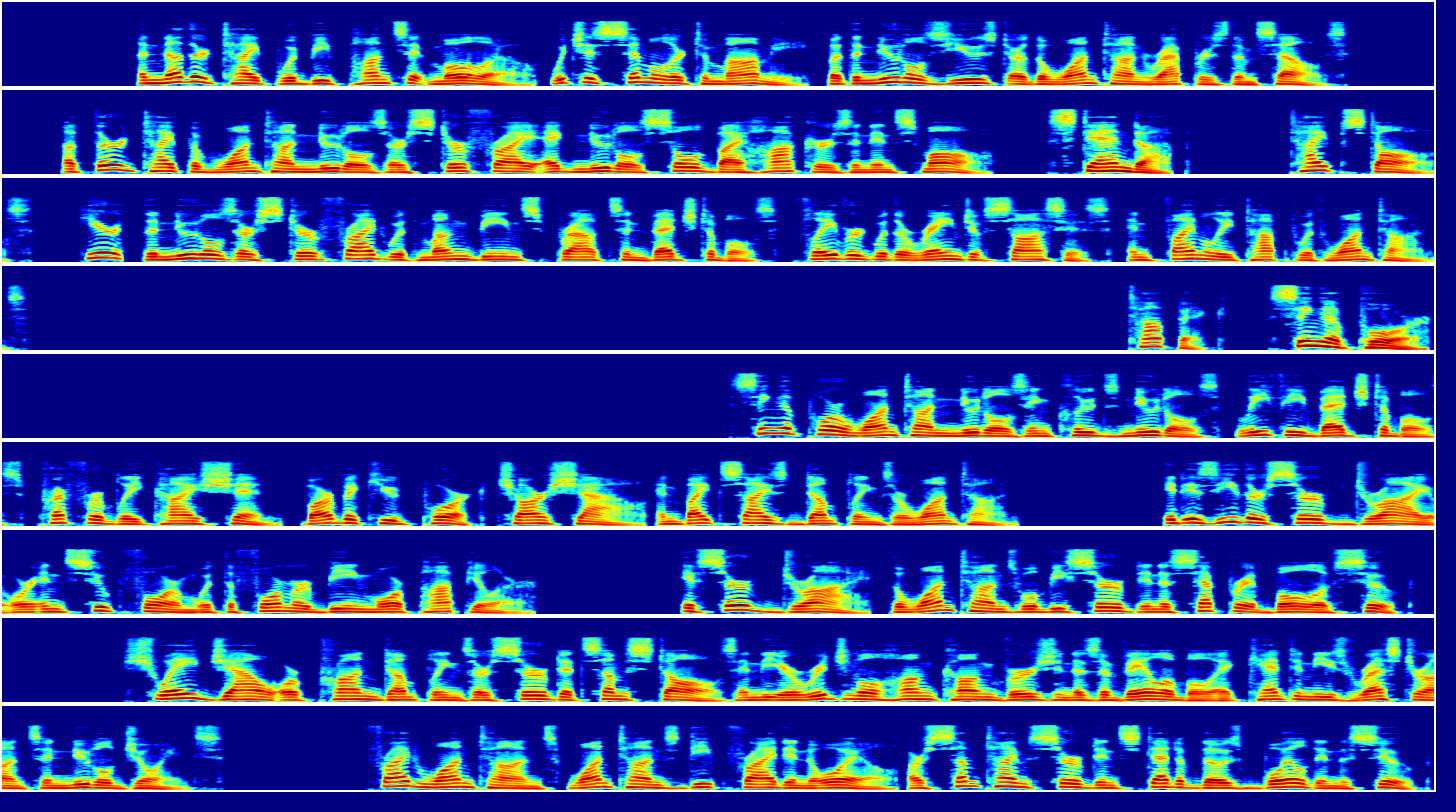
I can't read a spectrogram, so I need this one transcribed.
Another type would be pancit molo, which is similar to mami, but the noodles used are the wonton wrappers themselves. A third type of wonton noodles are stir-fry egg noodles sold by hawkers and in small, stand-up type stalls. Here, the noodles are stir-fried with mung bean sprouts and vegetables, flavored with a range of sauces, and finally topped with wontons. Singapore Singapore wonton noodles includes noodles, leafy vegetables preferably kai shin, barbecued pork char and bite-sized dumplings or wonton. It is either served dry or in soup form with the former being more popular. If served dry, the wontons will be served in a separate bowl of soup. Shui jiao or prawn dumplings are served at some stalls and the original Hong Kong version is available at Cantonese restaurants and noodle joints. Fried wontons, wontons deep fried in oil are sometimes served instead of those boiled in the soup.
